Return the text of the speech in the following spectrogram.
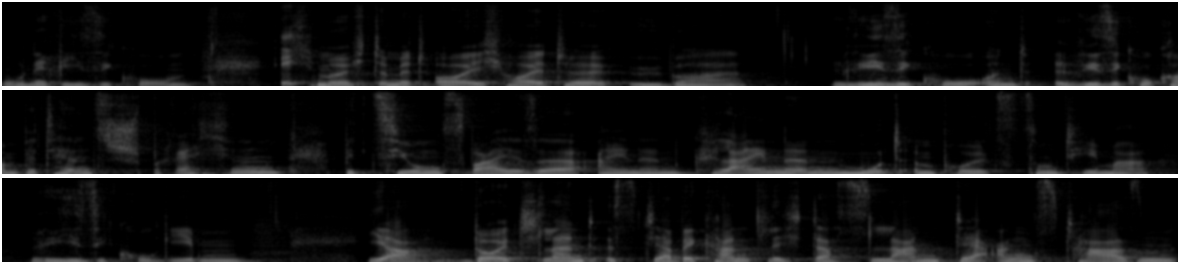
ohne Risiko. Ich möchte mit euch heute über Risiko und Risikokompetenz sprechen, beziehungsweise einen kleinen Mutimpuls zum Thema Risiko geben. Ja, Deutschland ist ja bekanntlich das Land der Angsthasen,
